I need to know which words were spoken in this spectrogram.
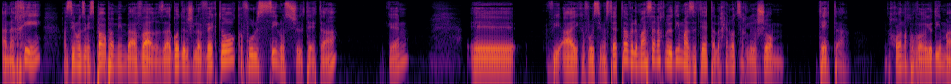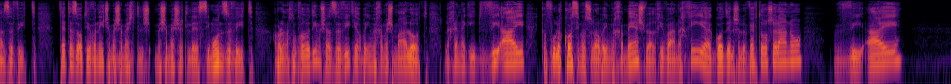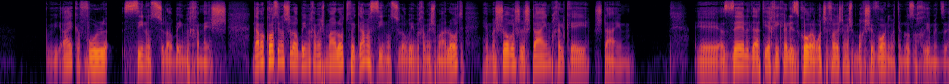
האנכי, עשינו את זה מספר פעמים בעבר, זה הגודל של הוקטור כפול סינוס של תטא, כן? Uh, VI כפול סינוס תטא, ולמעשה אנחנו יודעים מה זה תטא, לכן לא צריך לרשום תטא. נכון? אנחנו כבר יודעים מה הזווית. תטא זו אות יוונית שמשמשת לסימון זווית, אבל אנחנו כבר יודעים שהזווית היא 45 מעלות. לכן נגיד VI כפול הקוסינוס של 45, והרכיב האנכי הגודל של הוקטור שלנו, VI, VI כפול סינוס של 45. גם הקוסינוס של 45 מעלות וגם הסינוס של 45 מעלות הם השורש של 2 חלקי 2. אה, אז זה לדעתי הכי קל לזכור, למרות שאפשר להשתמש במחשבון אם אתם לא זוכרים את זה.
